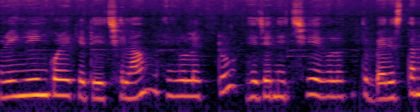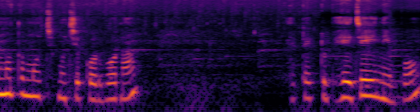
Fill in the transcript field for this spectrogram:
রিং রিং করে কেটেছিলাম। এগুলো একটু ভেজে নিচ্ছি। এগুলো কিন্তু বেরেস্তার মতো মুচমুচি করব না। এটা একটু ভেজেই নিব।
